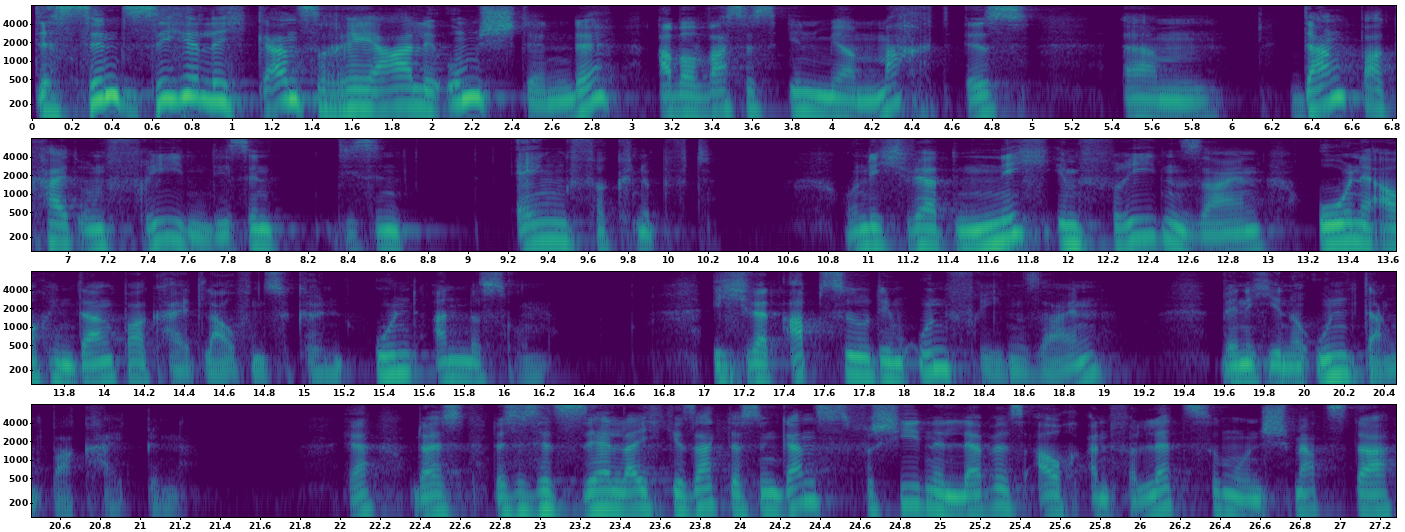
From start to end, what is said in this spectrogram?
das sind sicherlich ganz reale Umstände, aber was es in mir macht, ist ähm, Dankbarkeit und Frieden. Die sind, die sind eng verknüpft. Und ich werde nicht im Frieden sein, ohne auch in Dankbarkeit laufen zu können. Und andersrum. Ich werde absolut im Unfrieden sein, wenn ich in der Undankbarkeit bin. Ja, und das, das ist jetzt sehr leicht gesagt. Das sind ganz verschiedene Levels auch an Verletzungen und Schmerz da,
